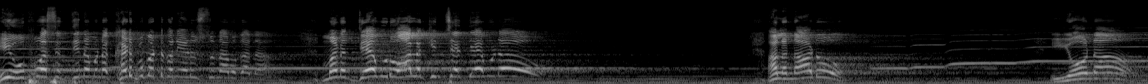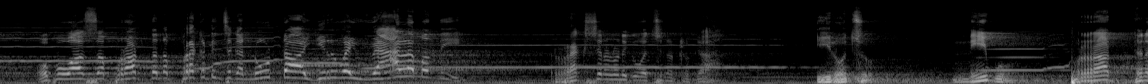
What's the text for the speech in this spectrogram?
ఈ ఉపవాస దినమున కడుపు కట్టుకొని ఏడుస్తున్నాము కదా. మన దేవుడు ఆలకించే దేవుడు. అలనాడు యోనా ఉపవాస ప్రార్థన ప్రకటించగా నూట ఇరవై వేల మంది రక్షణలోనికి వచ్చినట్లుగా ఈరోజు నీవు ప్రార్థన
